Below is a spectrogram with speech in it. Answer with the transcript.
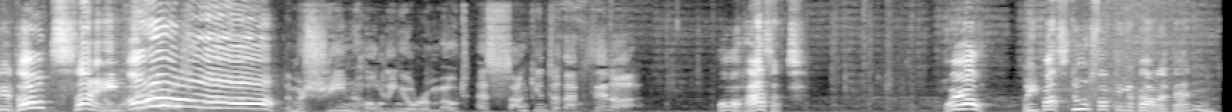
You don't say! Oh! The machine holding your remote has sunk into that thinner. Oh, has it? Well, we must do something about it then.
